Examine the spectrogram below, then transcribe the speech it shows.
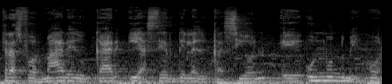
transformar, educar y hacer de la educación eh, un mundo mejor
